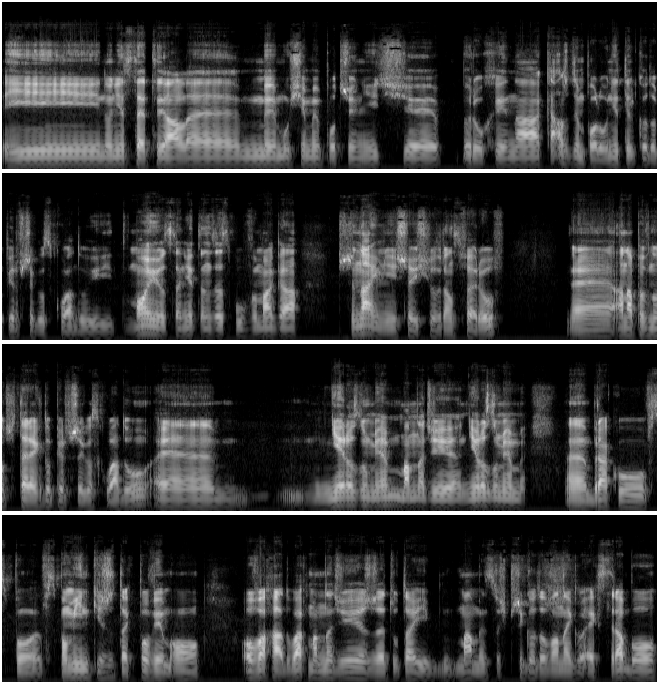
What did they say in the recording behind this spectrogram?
I no niestety, ale my musimy poczynić e, ruchy na każdym polu, nie tylko do pierwszego składu. I w mojej ocenie ten zespół wymaga przynajmniej sześciu transferów, e, a na pewno czterech do pierwszego składu. E, nie rozumiem, mam nadzieję, nie rozumiem braku wspo wspominki, że tak powiem, o, o wahadłach. Mam nadzieję, że tutaj mamy coś przygotowanego ekstra, bo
